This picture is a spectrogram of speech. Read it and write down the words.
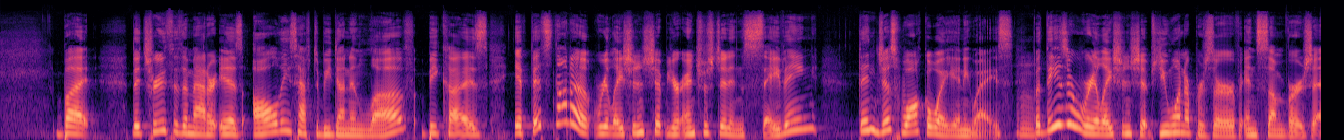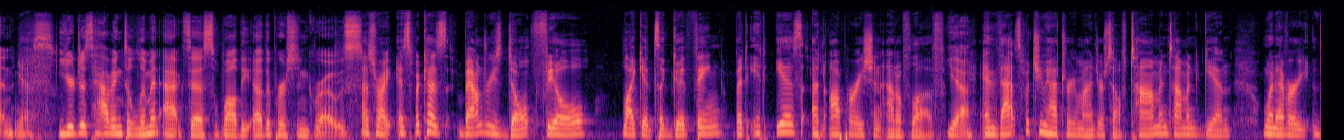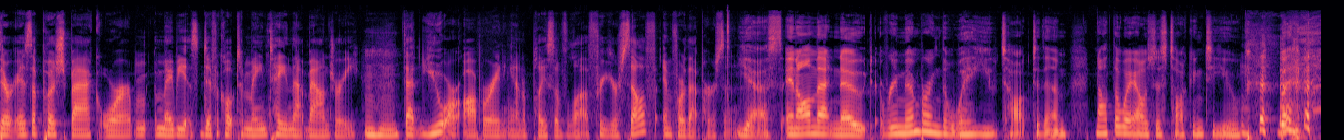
But the truth of the matter is, all these have to be done in love because if it's not a relationship you're interested in saving, then just walk away anyways. Mm. But these are relationships you want to preserve in some version. Yes. You're just having to limit access while the other person grows. That's right. It's because boundaries don't feel like it's a good thing, but it is an operation out of love. Yeah. And that's what you have to remind yourself time and time and again whenever there is a pushback or m- maybe it's difficult to maintain that boundary, mm-hmm. that you are operating at a place of love for yourself and for that person. Yes. And on that note, remembering the way you talk to them, not the way I was just talking to you, but.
